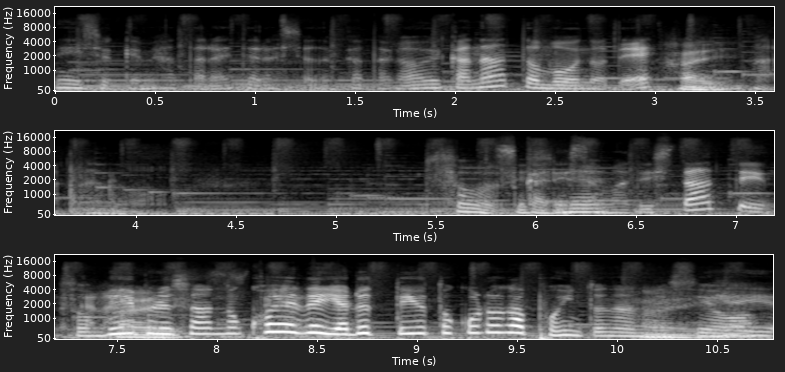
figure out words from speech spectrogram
ね、一生懸命働いてらっしゃる方が多いかなと思うので、はい。まあ、あのそうですね、お疲れ様でしたっていうそうメイプルさんの声でやるっていうところがポイントなんですよ。はい。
